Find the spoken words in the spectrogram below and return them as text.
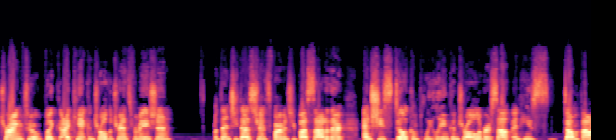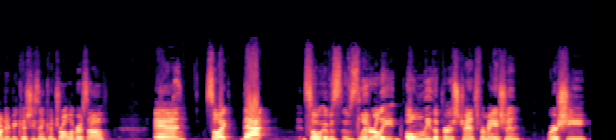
trying to like I can't control the transformation. But then she does transform and she busts out of there and she's still completely in control of herself and he's dumbfounded because she's in control of herself. And so like that so it was it was literally only the first transformation where she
